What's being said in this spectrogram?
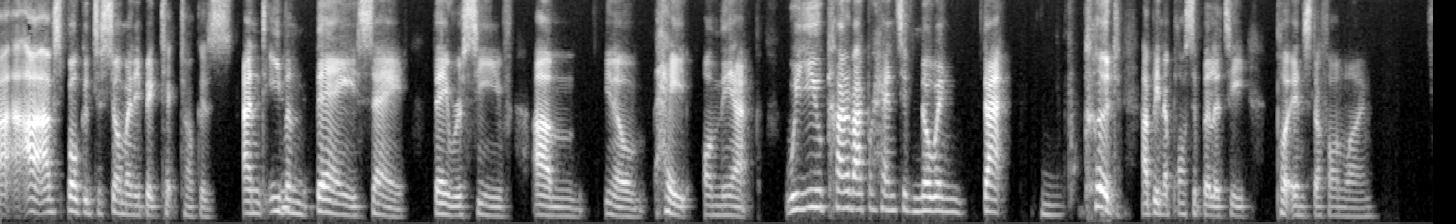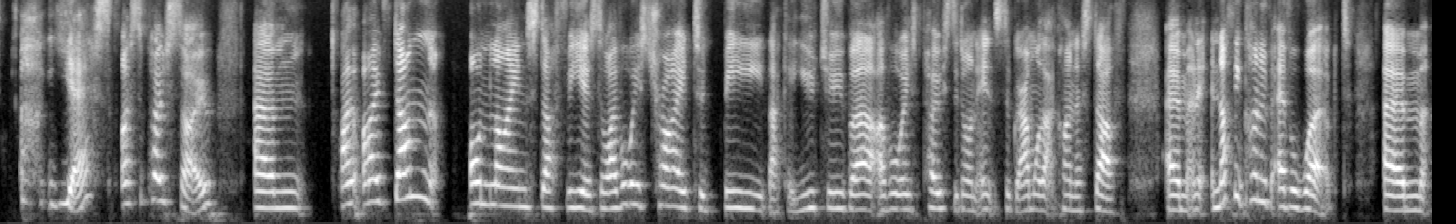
I, have spoken to so many big tiktokers and even mm-hmm. they say they receive um you know hate on the app. Were you kind of apprehensive knowing that could have been a possibility putting stuff online? Yes i suppose so. Um I, I've done online stuff for years. So I've always tried to be like a YouTuber. I've always posted on Instagram, all that kind of stuff. Um, and, it, nothing kind of ever worked. Um,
